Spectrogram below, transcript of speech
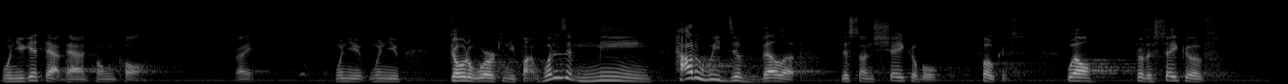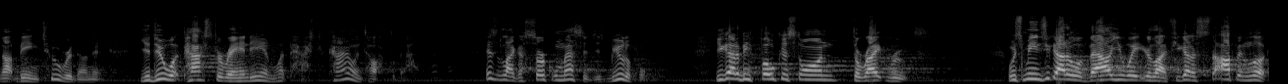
When you get that bad phone call, right? When you, when you go to work and you find, what does it mean? How do we develop this unshakable focus? Well, for the sake of not being too redundant, you do what Pastor Randy and what Pastor Kylan talked about. This is like a circle message, it's beautiful. You got to be focused on the right roots, which means you got to evaluate your life. You got to stop and look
